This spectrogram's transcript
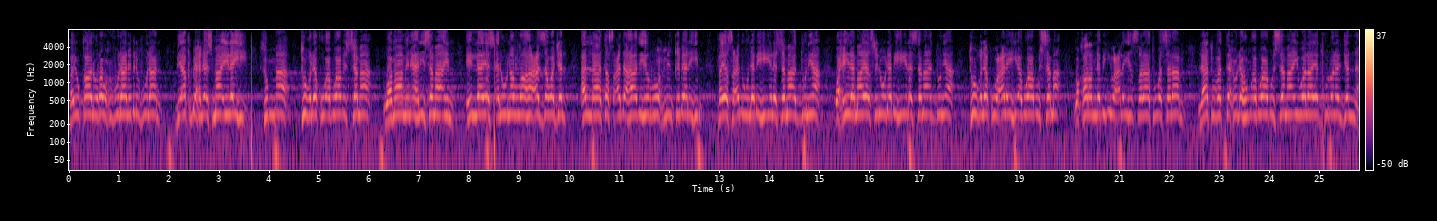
فيقال روح فلان بن فلان بأقبح الأسماء إليه. ثم تغلق أبواب السماء وما من أهل سماء إلا يسألون الله عز وجل ألا تصعد هذه الروح من قبلهم. فيصعدون به إلى السماء الدنيا وحينما يصلون به إلى السماء الدنيا تغلق عليه أبواب السماء وقرى النبي عليه الصلاة والسلام لا تفتح لهم أبواب السماء ولا يدخلون الجنة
